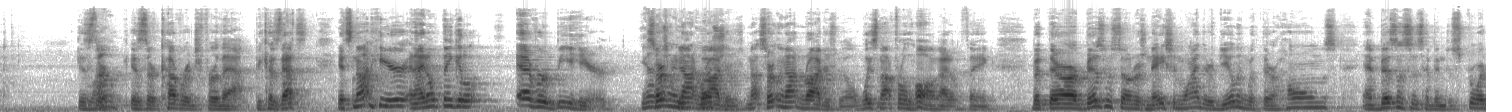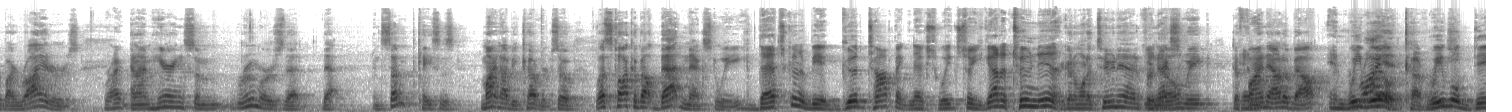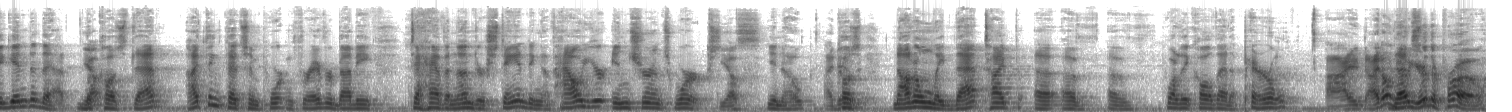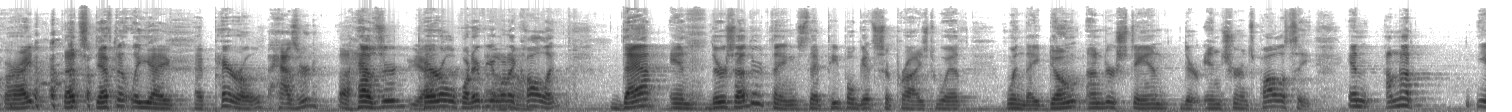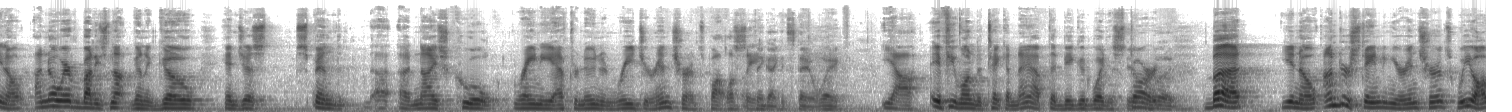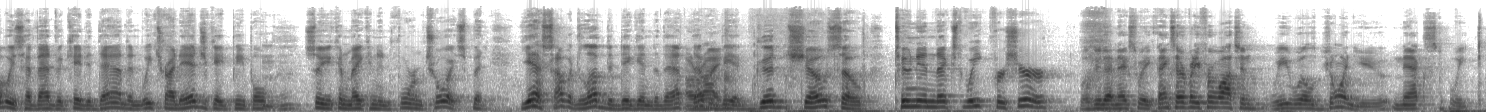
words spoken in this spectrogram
Is Wow. there is there coverage for that? Because that's it's not here, and I don't think it'll ever be here. Yeah, certainly not in question. Rogers. Not certainly not in Rogersville. At least not for long. I don't think. But there are business owners nationwide that are dealing with their homes and businesses have been destroyed by rioters. Right. And I'm hearing some rumors that that in some cases might not be covered. So let's talk about that next week. that's going to be a good topic next week. So you got to tune in. You're going to want to tune in for You next know, week to and- find out about and we will coverage. we will dig into that Yep. because that I think that's important for everybody to have an understanding of how your insurance works. Yes. you know, I do. because not only that type uh, of of what do they call that apparel. I, I don't know. You're the pro. All right, that's definitely a, a peril, Hazard. a hazard, Yeah. peril, whatever you want to know. call it. That and there's other things that people get surprised with when they don't understand their insurance policy. And I'm not, you know, I know everybody's not going to go and just spend a, a nice, cool, rainy afternoon and read your insurance policy. I think I could stay awake. Yeah, if you wanted to take a nap, that'd be a good way to start. would. But you know, understanding your insurance, we always have advocated that, and we try to educate people Mm-hmm. so you can make an informed choice. But yes, I would love to dig into that. All that right. would be a good show. So tune in next week for sure. We'll do that next week. Thanks everybody for watching. We will join you next week.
